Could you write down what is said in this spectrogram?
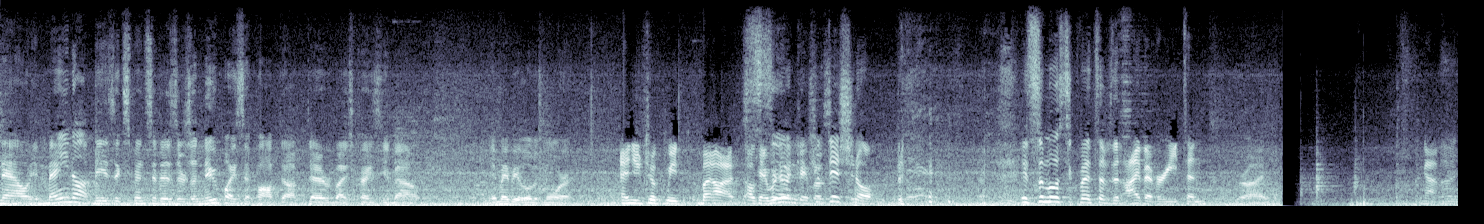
Now it may not be as expensive as there's a new place that popped up that everybody's crazy about. It may be a little bit more. And you took me, but uh, okay, we're doing traditional. it's the most expensive that I've ever eaten. Right. cảm ơn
